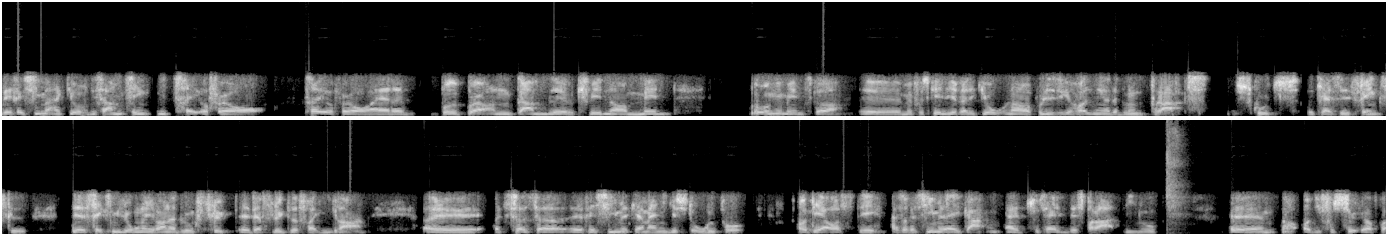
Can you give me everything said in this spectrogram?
det regime har gjort de samme ting i 43 år. 43 år er der både børn, gamle, kvinder, mænd, unge mennesker øh, med forskellige religioner og politiske holdninger, der er blevet dræbt, skudt og kastet i fængsel. Det er 6 millioner iranere, blevet flygt, øh, der er flygtet fra Iran. Øh, så, så øh, regimet kan man ikke stole på. Og det er også det. Altså regimet er i gang, er totalt desperat lige nu. Øhm, og de forsøger på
